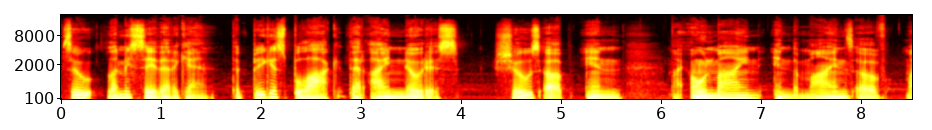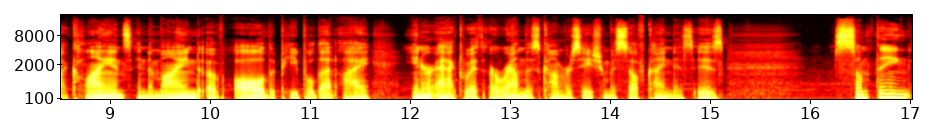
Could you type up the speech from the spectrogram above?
So let me say that again. The biggest block that I notice shows up in my own mind, in the minds of my clients, in the mind of all the people that I interact with around this conversation with self kindness is something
